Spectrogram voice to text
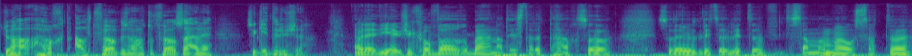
Hvis du har hørt alt før, hvis du har hørt det før, så det Så gidder du ikke. Nei, men De er jo ikke coverbandartister, dette her. Så, så det er jo litt, litt det samme med oss at uh,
